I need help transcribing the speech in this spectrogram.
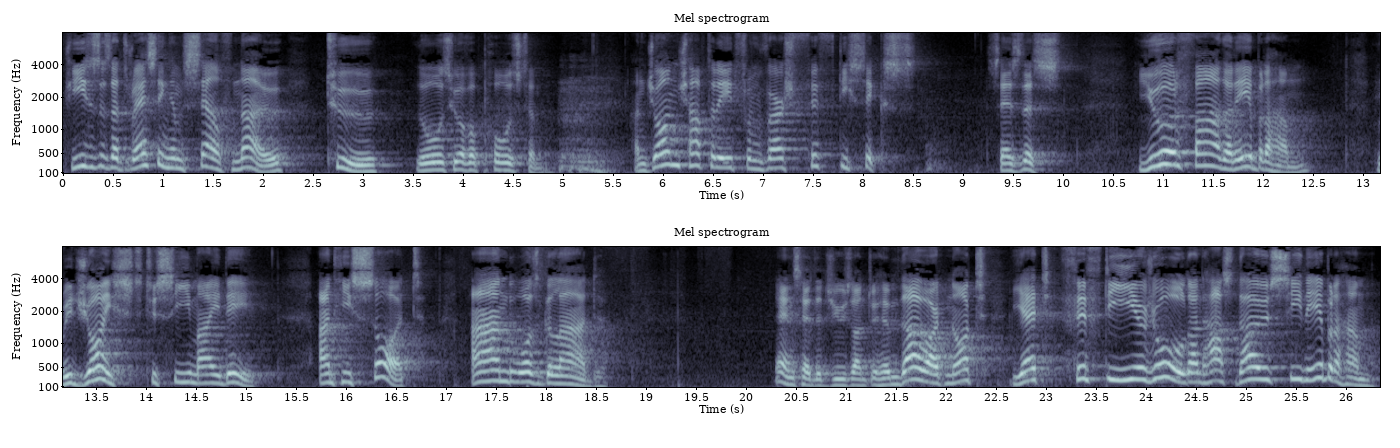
Jesus is addressing himself now to those who have opposed him. And John chapter 8 from verse 56 says this Your father Abraham rejoiced to see my day, and he saw it and was glad. Then said the Jews unto him, Thou art not yet fifty years old, and hast thou seen Abraham?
